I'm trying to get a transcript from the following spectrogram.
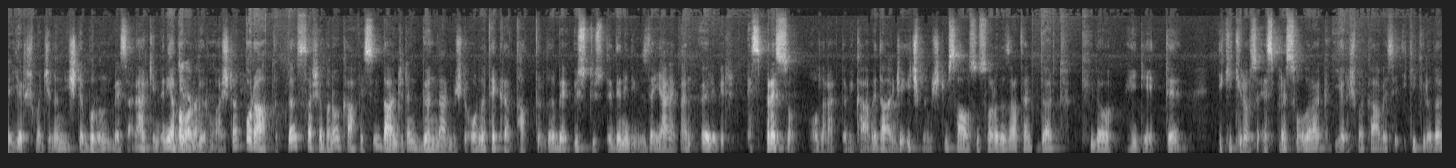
yarışmacının işte bunun vesaire hakemlerini yapamam Giremem. diyorum hı. baştan. O rahatlıkla Sasha bana o kahvesini daha önceden göndermişti. Orada tekrar tattırdı ve üst üste denediğimizde yani ben öyle bir espresso olarak da bir kahve daha önce içmemiştim. Sağ olsun sonra da zaten 4 kilo hediye etti. 2 kilosu espresso olarak yarışma kahvesi, 2 kilo da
